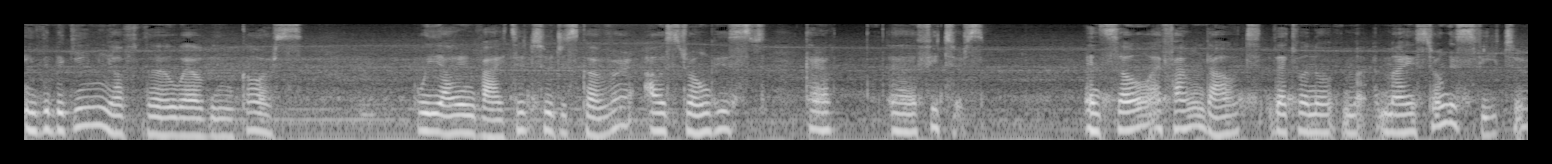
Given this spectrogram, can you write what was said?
in the beginning of the well-being course, we are invited to discover our strongest uh, features. And so I found out that one of my, my strongest feature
